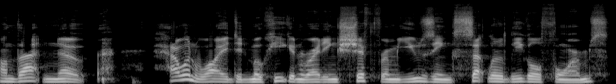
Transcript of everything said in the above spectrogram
On that note, how and why did Mohegan writing shift from using settler legal forms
